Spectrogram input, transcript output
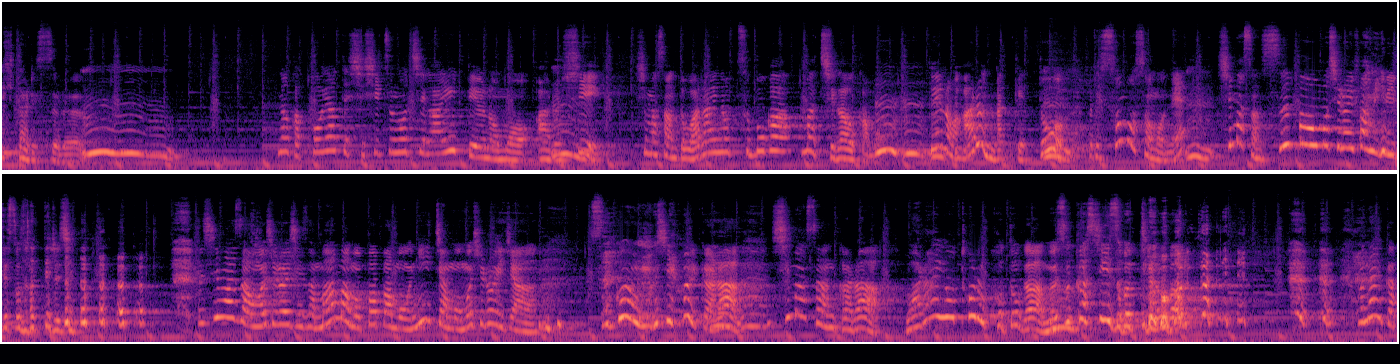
起きたりする。うん。うんなんかこうやって資質の違いっていうのもあるし、島さんと笑いのツボがまあ違うかも、うんうんうん。っていうのはあるんだけど、うん。私そもそもね、うん。島さんスーパー面白いファミリーで育ってるじゃん。島さん面白いしさママもパパもお兄ちゃんも面白いじゃんすごい面白いから、島さんから笑いを取ることが難しいぞっていう。のがある、まあなんか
